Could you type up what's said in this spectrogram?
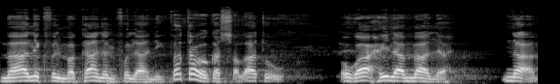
مالك في المكان الفلاني. فترك الصلاة وراح إلى ماله. نعم.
